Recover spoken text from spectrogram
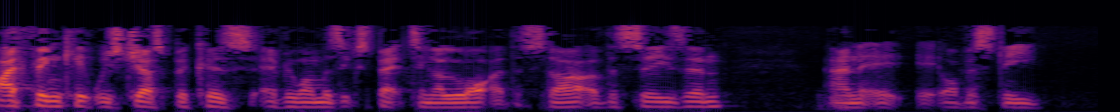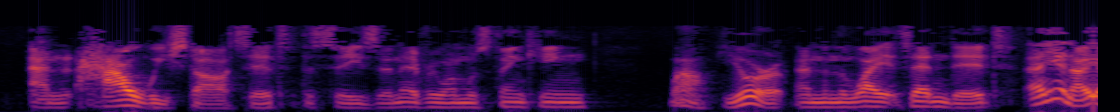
I think it was just because everyone was expecting a lot at the start of the season, and it, it obviously, and how we started the season, everyone was thinking. Wow, Europe, and then the way it's ended, and you know,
